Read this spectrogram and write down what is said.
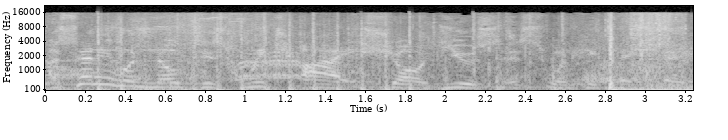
Has anyone noticed which eye Shaw uses when he takes aim?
